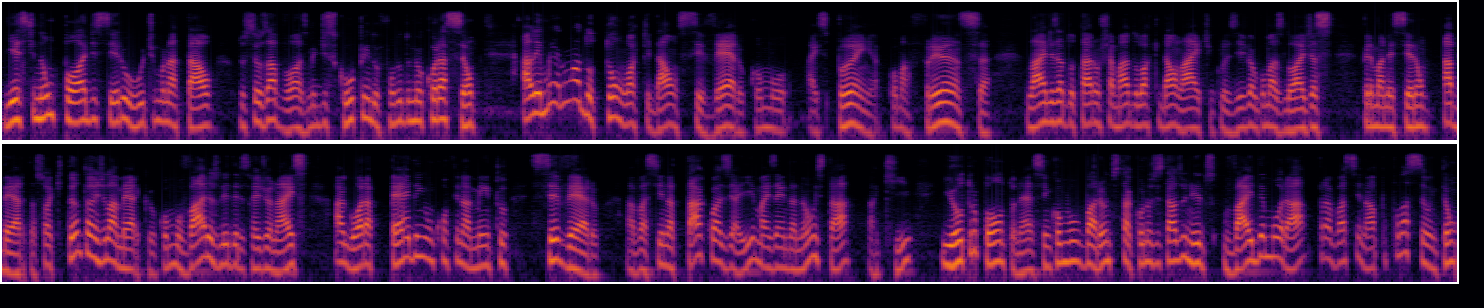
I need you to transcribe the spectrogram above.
e este não pode ser o último Natal dos seus avós. Me desculpem do fundo do meu coração. A Alemanha não adotou um lockdown severo como a Espanha, como a França. Lá eles adotaram o chamado lockdown light, inclusive algumas lojas permaneceram abertas. Só que tanto a Angela Merkel como vários líderes regionais agora pedem um confinamento severo. A vacina está quase aí, mas ainda não está aqui. E outro ponto, né? Assim como o Barão destacou nos Estados Unidos, vai demorar para vacinar a população. Então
